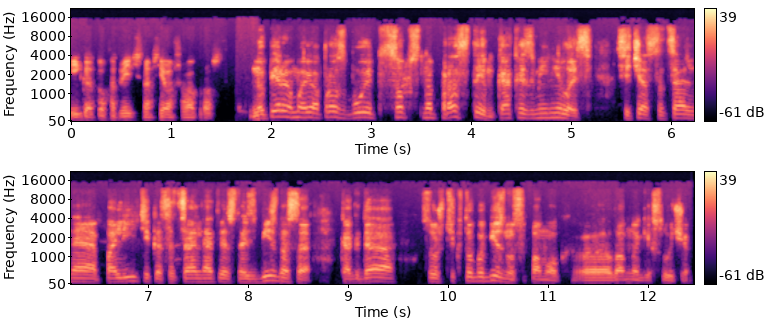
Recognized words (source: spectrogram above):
и готов ответить на все ваши вопросы. Но первый мой вопрос будет, собственно, простым. Как изменилась сейчас социальная политика, социальная ответственность бизнеса, когда, слушайте, кто бы бизнесу помог э, во многих случаях?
